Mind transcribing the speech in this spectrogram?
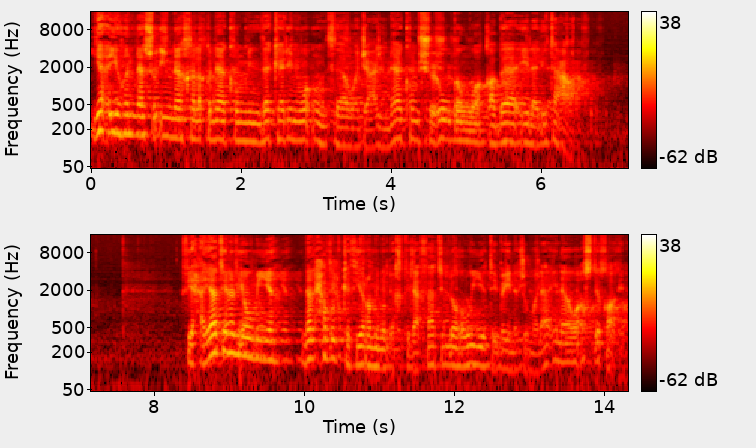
يا أيها الناس إنا خلقناكم من ذكر وأنثى وجعلناكم شعوبا وقبائل لتعارفوا. في حياتنا اليومية نلحظ الكثير من الاختلافات اللغوية بين زملائنا وأصدقائنا.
